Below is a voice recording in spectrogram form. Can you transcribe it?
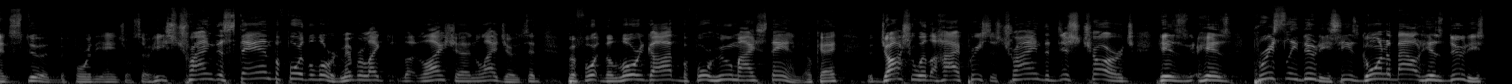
And stood before the angel. So he's trying to stand before the Lord. Remember, like Elisha and Elijah said, before the Lord God, before whom I stand. Okay, Joshua the high priest is trying to discharge his his priestly duties. He's going about his duties,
